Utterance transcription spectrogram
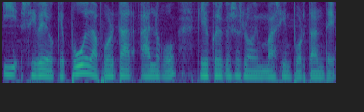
y si veo que puedo aportar algo, que yo creo que eso es lo más importante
